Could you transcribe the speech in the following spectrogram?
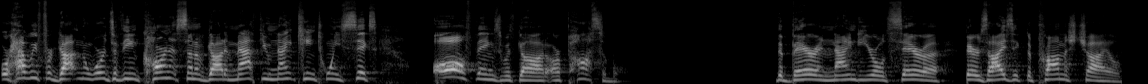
Or have we forgotten the words of the incarnate Son of God in Matthew 19 26? All things with God are possible. The barren 90 year old Sarah bears Isaac, the promised child.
